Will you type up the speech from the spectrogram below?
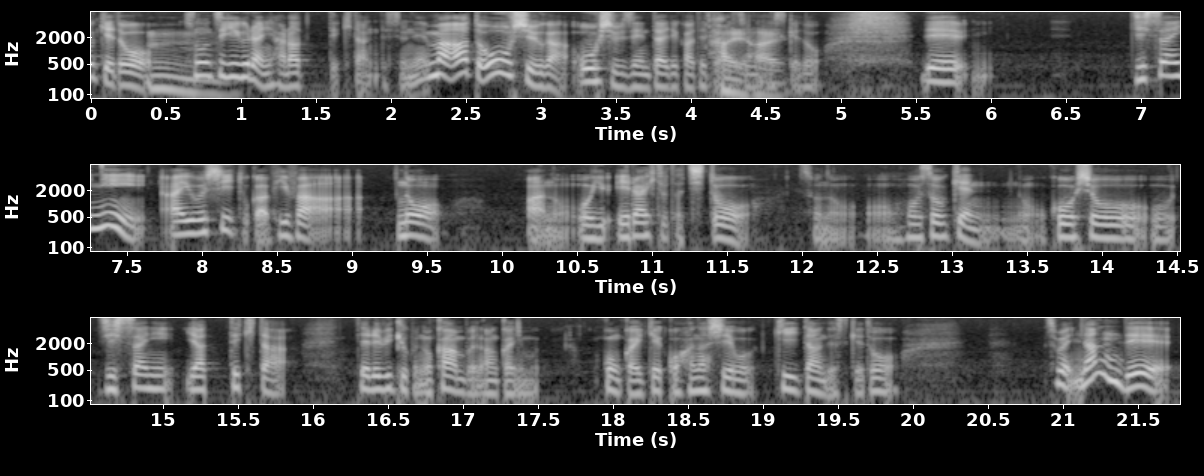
うけど、うん。その次ぐらいに払ってきたんですよね。まあ、あと欧州が欧州全体で勝てたりするんですけど、で実際に IOC とか FIFA のあのお偉い人たちとその放送権の交渉を実際にやってきたテレビ局の幹部なんかにも今回結構話を聞いたんですけどつまりなんで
